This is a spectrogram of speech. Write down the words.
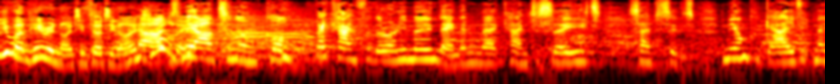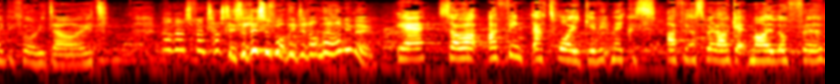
You weren't here in 1939, no, surely? it was my aunt and uncle. They came for their honeymoon then and they came to see it. Same as And my uncle gave it me before he died. Oh, that's fantastic. So this is what they did on their honeymoon? Yeah, so I, I think that's why he gave it me because I think that's where I get my love for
